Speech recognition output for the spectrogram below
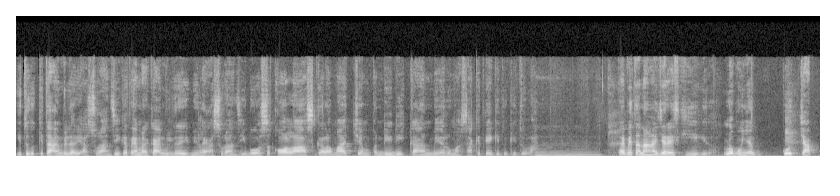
itu kita ambil dari asuransi. Katanya mereka ambil dari nilai asuransi, bahwa sekolah, segala macam, pendidikan, biaya rumah sakit, kayak gitu-gitulah. Tapi tenang aja Reski, gitu. lo punya gocap,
